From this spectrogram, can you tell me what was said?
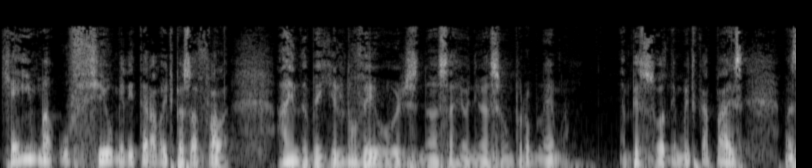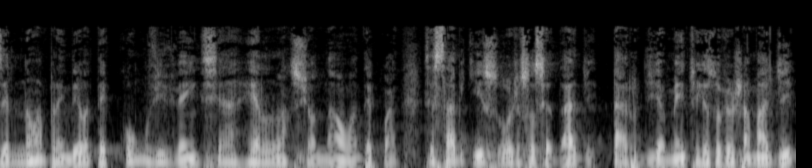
queima o filme, literalmente. A pessoa fala, ah, ainda bem que ele não veio hoje, senão essa reunião ia ser um problema. A pessoa tem muito capaz, mas ele não aprendeu a ter convivência relacional adequada. Você sabe que isso hoje a sociedade tardiamente resolveu chamar de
